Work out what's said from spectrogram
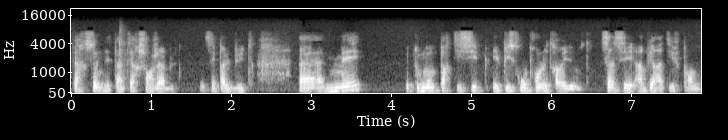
personne n'est interchangeable, c'est pas le but, euh, mais que tout le monde participe et puisse comprendre le travail de l'autre. Ça, c'est impératif pour nous.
